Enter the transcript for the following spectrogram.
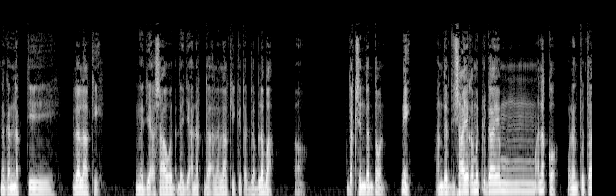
naganak ti lalaki, nga di asawa da di anak da lalaki kit aglablaba. Oh. Daksin danton. Ni, under di saya kamot ligayam anak ko. Walang tuta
